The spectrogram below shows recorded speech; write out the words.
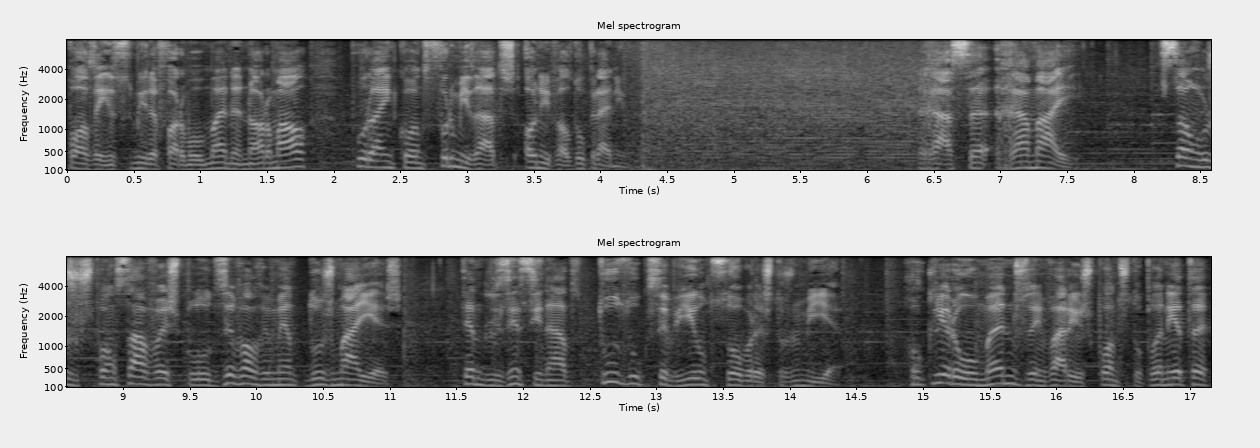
Podem assumir a forma humana normal, porém com deformidades ao nível do crânio. Raça Ramai. São os responsáveis pelo desenvolvimento dos maias, tendo-lhes ensinado tudo o que sabiam sobre astronomia. Recolheram humanos em vários pontos do planeta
